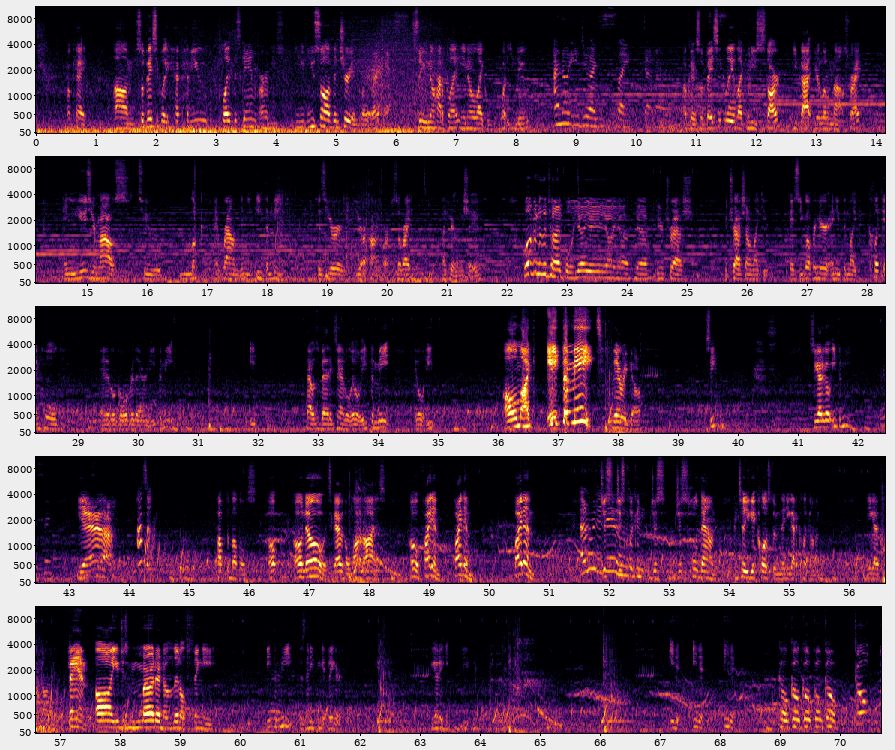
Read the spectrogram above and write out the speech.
Okay. Um, so basically, have, have you played this game, or have you, you you saw Venturian play it, right? Yes. So you know how to play. You know like what you do. I know what you do. I just like don't know. Okay, so basically, like when you start, you got your little mouse, right? And you use your mouse to look around and you eat the meat because you're you're a carnivore. So right, like here, let me show you. Welcome to the tide pool. Yeah, yeah, yeah, yeah, yeah, yeah. You're trash. You're trash. I don't like you. Okay, so you go over here and you can like click and hold, and it'll go over there and eat the meat. Eat. That was a bad example. It'll eat the meat. It'll eat. Oh my! Eat the meat. There we go. See? So you gotta go eat the meat. This? Yeah. Awesome. Pop the bubbles. Oh, oh no! It's a guy with a lot of eyes. Oh, fight him! Fight him! Fight him! I don't know what to Just, do. just click and just, just hold down until you get close to him. Then you gotta click on him. Then you gotta click on him. Bam! Oh, you just murdered a little thingy. Eat the meat, because then you can get bigger. You gotta eat. eat Eat it, eat it, eat it. Go, go, go, go, go, go!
